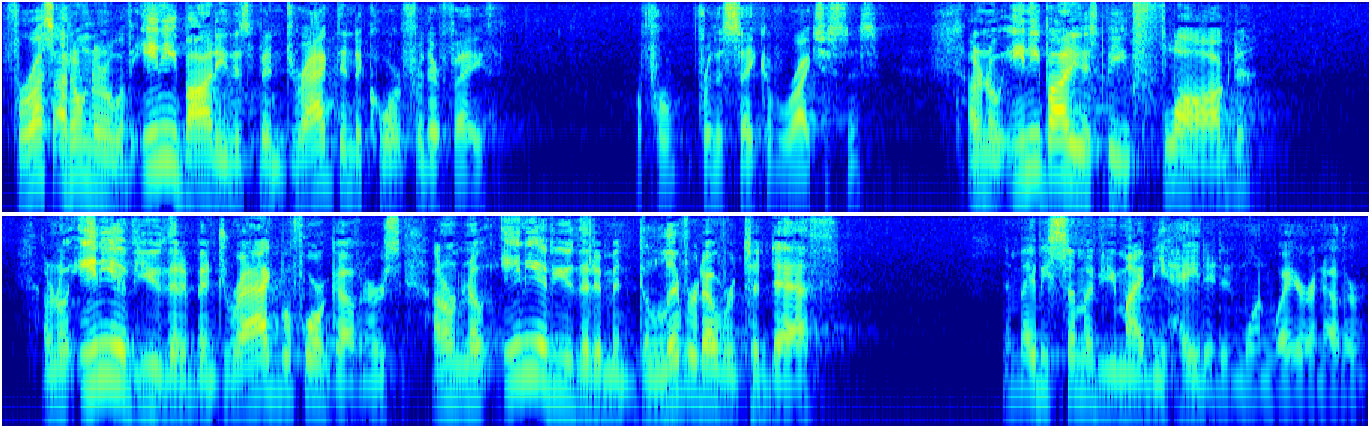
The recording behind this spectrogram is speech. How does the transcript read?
for us. I don't know of anybody that's been dragged into court for their faith or for, for the sake of righteousness. I don't know anybody that's being flogged. I don't know any of you that have been dragged before governors. I don't know any of you that have been delivered over to death. And maybe some of you might be hated in one way or another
